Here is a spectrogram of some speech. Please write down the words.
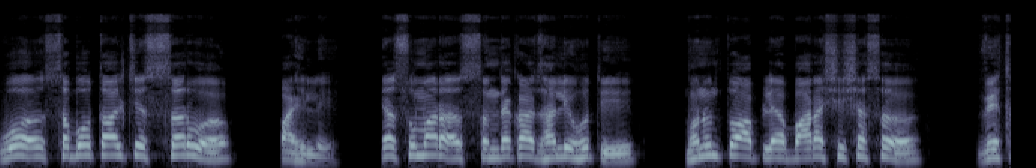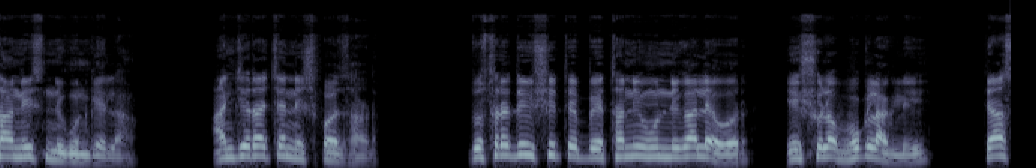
व सभोवतालचे सर्व पाहिले. त्या सुमारास संध्याकाळ झाली होती म्हणून तो आपल्या बारा शिष्यासह वेथानीस निघून गेला. अंजिराचे निष्फळ झाड. दुसऱ्या दिवशी ते बेथानीहून निघाल्यावर येशूला भूक लागली. त्यास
